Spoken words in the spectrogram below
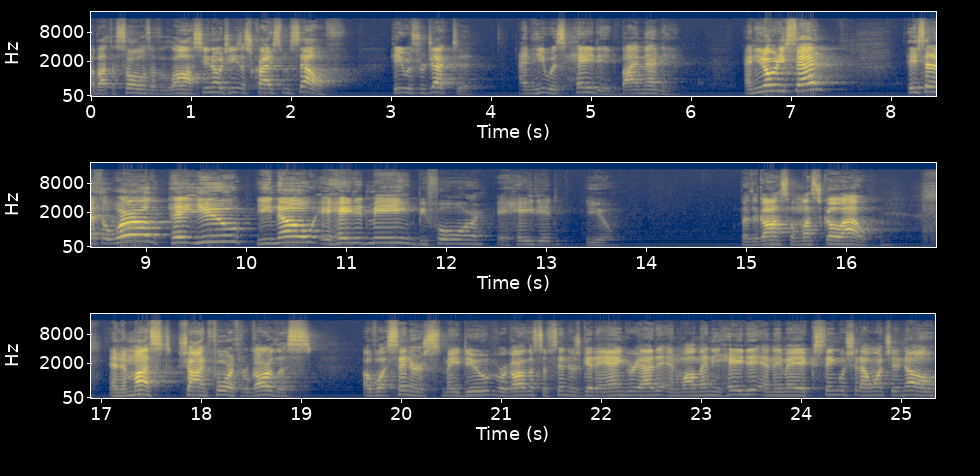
about the souls of the lost. You know, Jesus Christ himself, he was rejected and he was hated by many. And you know what he said? He said, If the world hate you, ye know it hated me before it hated you. But the gospel must go out, and it must shine forth regardless of what sinners may do, regardless of sinners getting angry at it. And while many hate it and they may extinguish it, I want you to know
